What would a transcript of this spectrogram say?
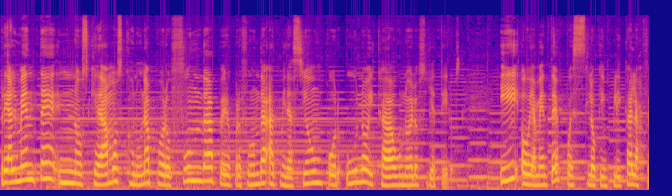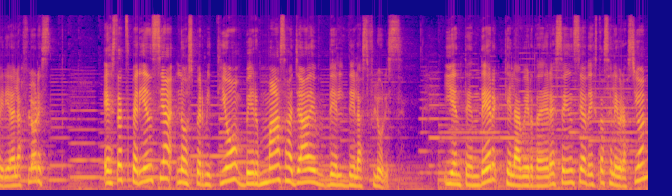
Realmente nos quedamos con una profunda, pero profunda admiración por uno y cada uno de los silleteros. Y obviamente, pues lo que implica la Feria de las Flores. Esta experiencia nos permitió ver más allá de las flores y entender que la verdadera esencia de esta celebración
